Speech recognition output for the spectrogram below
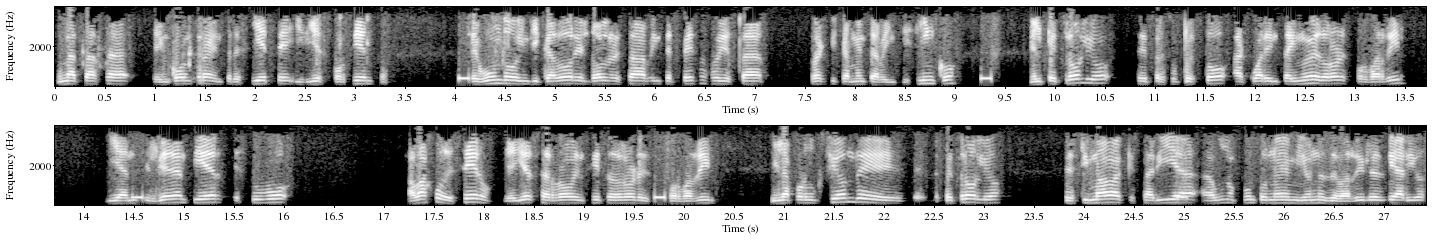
una tasa en contra entre 7 y 10%. Segundo indicador, el dólar está a 20 pesos, hoy está prácticamente a 25. El petróleo se presupuestó a 49 dólares por barril y el día de antier estuvo abajo de cero y ayer cerró en 7 dólares por barril. Y la producción de, petróleo se estimaba que estaría a 1.9 millones de barriles diarios,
